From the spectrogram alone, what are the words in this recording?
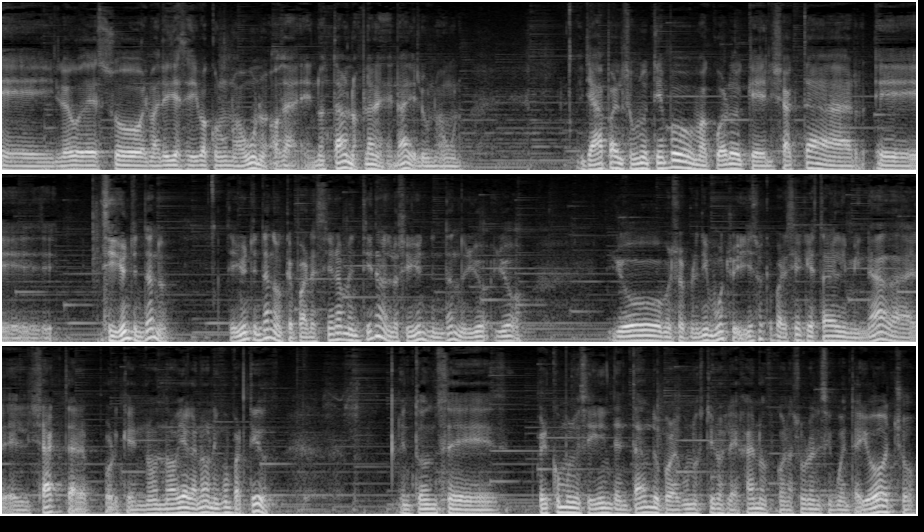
Eh, y luego de eso el Madrid ya se iba con 1 a 1. O sea, no estaba en los planes de nadie el 1 a 1. Ya para el segundo tiempo me acuerdo que el Shakhtar siguió intentando siguió intentando, aunque pareciera mentira, lo siguió intentando. Yo, yo, yo me sorprendí mucho y eso que parecía que estaba eliminada el, Shakhtar porque no, no había ganado ningún partido. Entonces, ver cómo lo seguía intentando por algunos tiros lejanos con la sur en el 58,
